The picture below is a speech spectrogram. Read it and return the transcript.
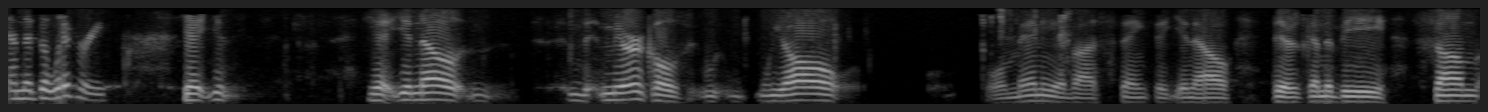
and the delivery. Yeah, you, yeah, you know, miracles. We all, or many of us, think that you know there's going to be some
